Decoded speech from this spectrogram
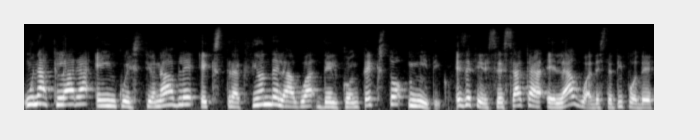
una clara e incuestionable extracción del agua del contexto mítico. Es decir, se saca el agua de este tipo de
